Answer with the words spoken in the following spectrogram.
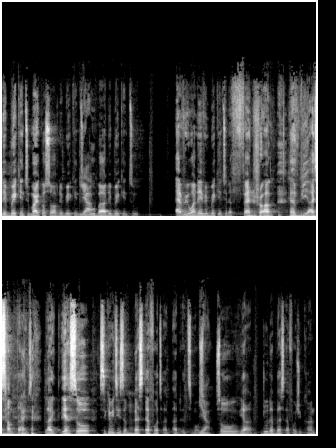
they break into Microsoft, they break into Yeah. Uber, they break into everyone. They even break into the federal FBI sometimes. like yeah, so security is the Mhm. best effort at, at its most. Yeah. So yeah, do the best effort you can,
